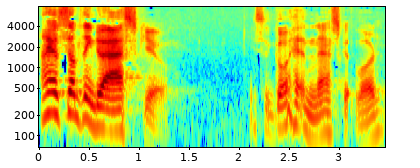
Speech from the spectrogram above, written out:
I have something to ask you. He said, Go ahead and ask it, Lord.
